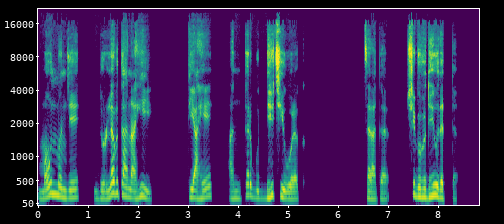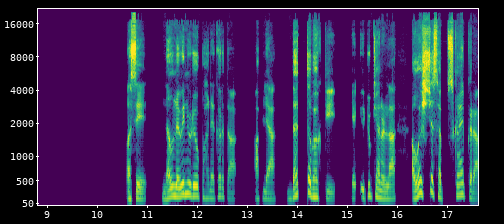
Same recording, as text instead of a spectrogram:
मौन म्हणजे दुर्लभता नाही, ती आहे अंतर्बुद्धीची ओळख. चला तर श्री गुरुदेव दत्त. असे नवनवीन व्हिडिओ पाहण्याकरता आपल्या दत्त भक्ती या यूट्यूब चॅनलला अवश्य सबस्क्राईब करा.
